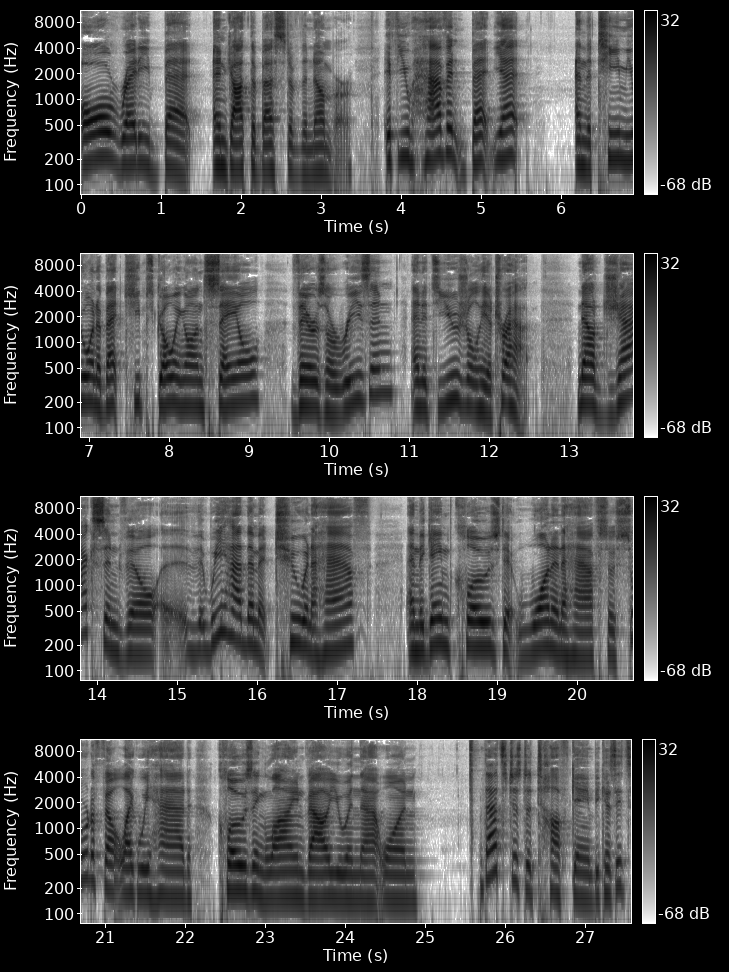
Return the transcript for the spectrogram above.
already bet and got the best of the number. If you haven't bet yet and the team you want to bet keeps going on sale, there's a reason, and it's usually a trap. Now, Jacksonville, uh, we had them at two and a half, and the game closed at one and a half, so sort of felt like we had closing line value in that one. That's just a tough game because it's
